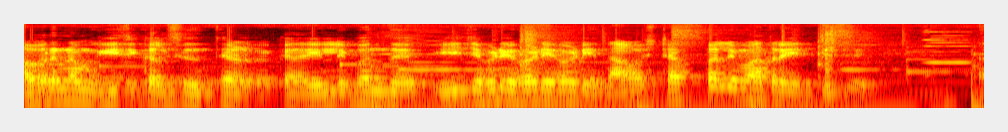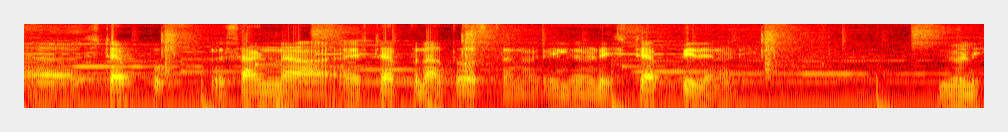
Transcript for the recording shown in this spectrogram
ಅವರೇ ನಮ್ಗೆ ಈಜು ಕಲಿಸಿದ್ರು ಅಂತ ಹೇಳ್ಬೇಕಾದ್ರೆ, ಇಲ್ಲಿ ಬಂದು ಈಜು ಹೊಡಿ ಹೊಡಿ ಹೊಡಿ, ನಾವು ಸ್ಟೆಪ್ಪಲ್ಲಿ ಮಾತ್ರ ಇದ್ದಿದ್ವಿ. ಸ್ಟೆಪ್ಪು ಸಣ್ಣ ಸ್ಟೆಪ್ ನಾ ತೋರಿಸ್ತೇನೆ ನೋಡಿ, ಇಲ್ಲಿ ನೋಡಿ ಸ್ಟೆಪ್ ಇದೆ ನೋಡಿ. ನೋಡಿ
